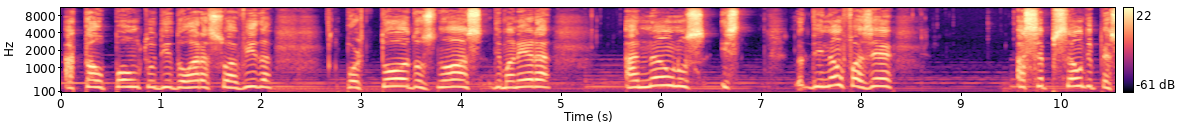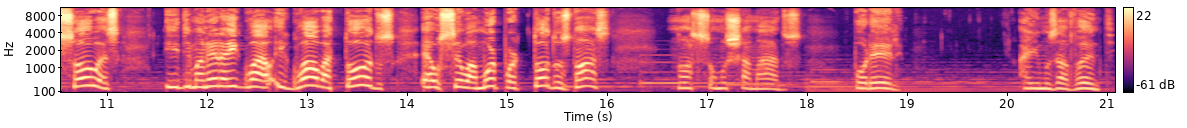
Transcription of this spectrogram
a tal ponto de doar a sua vida por todos nós, de maneira a não nos de não fazer acepção de pessoas e de maneira igual, igual a todos é o seu amor por todos nós, nós somos chamados por Ele a irmos avante,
